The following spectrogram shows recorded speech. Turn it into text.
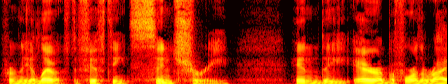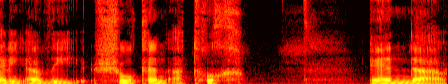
from the 11th to 15th century in the era before the writing of the Shulchan Aruch. And, uh,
